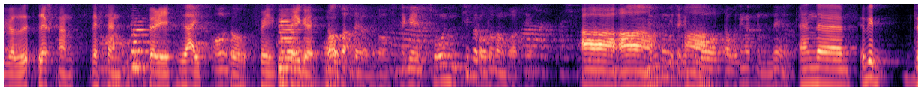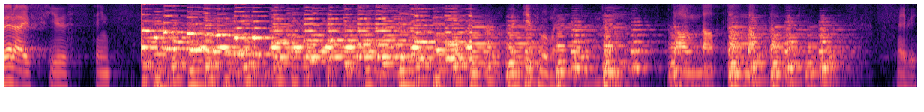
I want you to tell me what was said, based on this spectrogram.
I love your le- left hand. Left hand very light. Oh. So very very good. Not 얻어갔어요 이거. 되게 좋은 팁을 얻어간 것 같아요. ah ah. 왼손이 되게 아. 무거웠다고 생각했는데 And uh, it would be better if you think like this movement. Down, up, down, up, down. Maybe.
